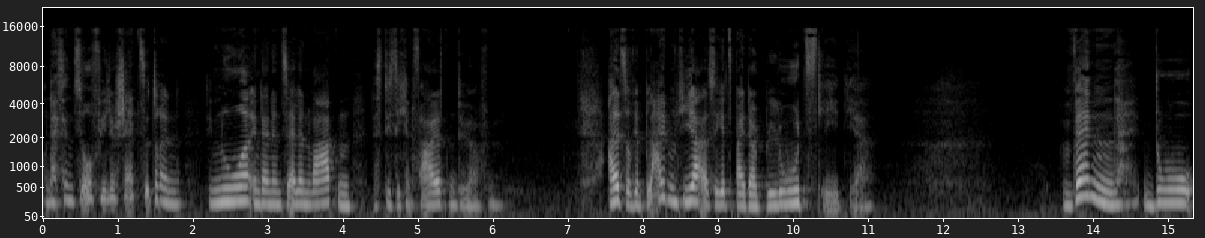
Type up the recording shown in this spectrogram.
Und da sind so viele Schätze drin, die nur in deinen Zellen warten, dass die sich entfalten dürfen. Also, wir bleiben hier also jetzt bei der Blutslinie. Wenn du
